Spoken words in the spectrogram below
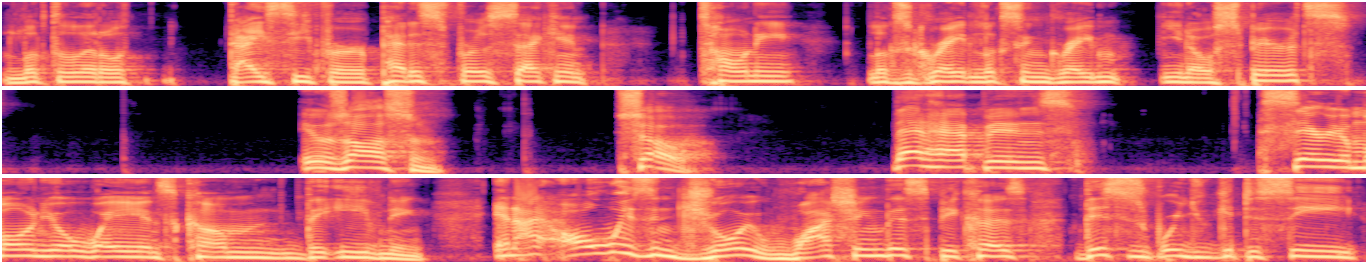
Looked a little dicey for Pettis for a second. Tony looks great, looks in great, you know, spirits. It was awesome. So that happens. Ceremonial weigh-ins come the evening. And I always enjoy watching this because this is where you get to see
